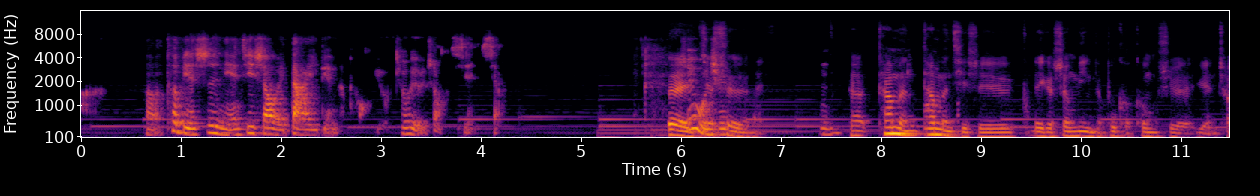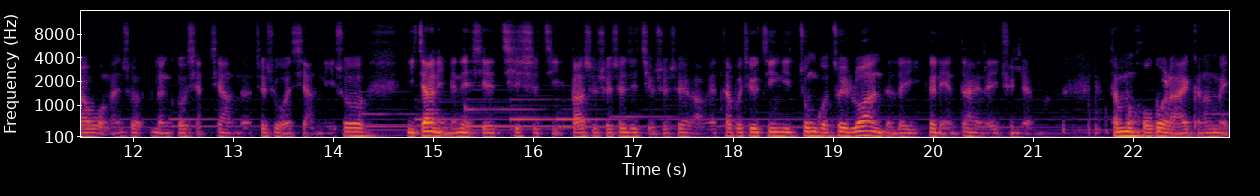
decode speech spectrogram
嘛？啊，特别是年纪稍微大一点的朋友，就会有这种现象。对，就是，嗯，他他们他们其实那个生命的不可控是远超我们所能够想象的。就是我想，你说你家里面那些七十几、八十岁甚至九十岁老人，他不就经历中国最乱的那一个年代的一群人吗？他们活过来，可能每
